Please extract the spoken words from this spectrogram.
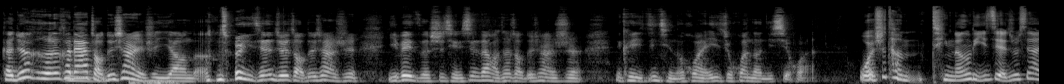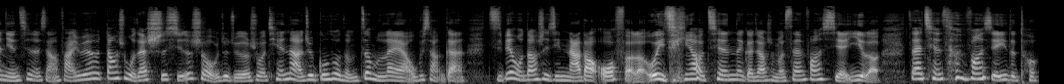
感觉和和大家找对象也是一样的，就以前觉得找对象是一辈子的事情，现在好像找对象是你可以尽情的换，一直换到你喜欢。我是挺挺能理解，就是现在年轻人的想法，因为当时我在实习的时候，我就觉得说，天呐，这工作怎么这么累啊，我不想干。即便我当时已经拿到 offer 了，我已经要签那个叫什么三方协议了，在签三方协议的头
